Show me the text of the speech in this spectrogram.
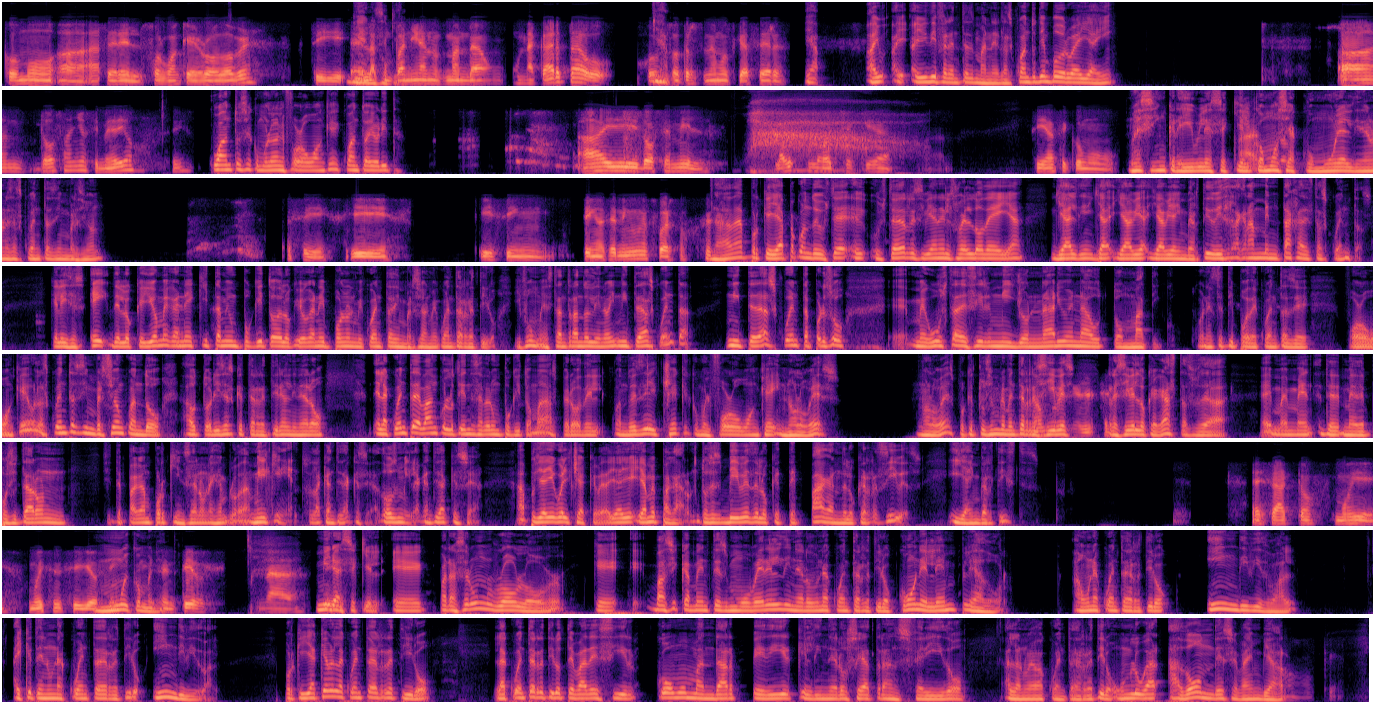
cómo hacer el 401k rollover. Si eh, la compañía nos manda una carta o, nosotros tenemos que hacer. Ya, hay, hay, diferentes maneras. ¿Cuánto tiempo duró ella ahí? Ah, dos años y medio, sí. ¿Cuánto se acumuló en el 401k? ¿Cuánto hay ahorita? Hay 12 mil. Lo, chequeé. Sí, hace como... ¿No es increíble, Ezequiel, cómo se acumula el dinero en esas cuentas de inversión? Sí, y, y sin, sin hacer ningún esfuerzo. Nada, porque ya para cuando usted, eh, ustedes recibían el sueldo de ella, ya, ya, ya, había, ya había invertido. Y esa es la gran ventaja de estas cuentas. Que le dices, hey, de lo que yo me gané, quítame un poquito de lo que yo gané y ponlo en mi cuenta de inversión, mi cuenta de retiro. Y fum, está entrando el dinero y ni te das cuenta, ni te das cuenta. Por eso eh, me gusta decir millonario en automático con este tipo de cuentas de 401k o las cuentas de inversión cuando autorizas que te retiren el dinero en la cuenta de banco lo tiendes a ver un poquito más, pero del, cuando es del cheque como el 401k no lo ves. No lo ves, porque tú simplemente recibes, recibes lo que gastas. O sea, me, depositaron, si te pagan por quincena, un ejemplo, 1500, la cantidad que sea, 2000, la cantidad que sea. Ah, pues ya llegó el cheque, ¿verdad? Ya, ya me pagaron. Entonces vives de lo que te pagan, de lo que recibes y ya invertiste. Exacto, muy, muy sencillo. Muy conveniente. Sentir nada. Mira, Ezequiel, eh, para hacer un rollover, que eh, básicamente es mover el dinero de una cuenta de retiro con el empleador, a una cuenta de retiro individual, hay que tener una cuenta de retiro individual. Porque ya que abres la cuenta de retiro, la cuenta de retiro te va a decir cómo mandar pedir que el dinero sea transferido a la nueva cuenta de retiro, un lugar a donde se va a enviar. Ah,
